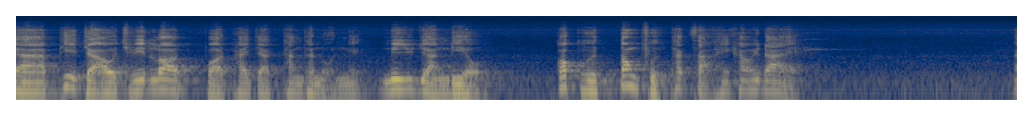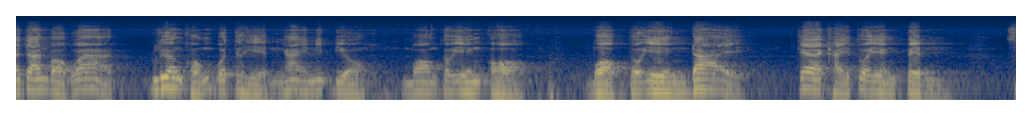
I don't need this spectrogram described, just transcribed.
ญาที่จะเอาชีวิตรอดปลอดภัยจากทางถนนนี่มีอยู่อย่างเดียว ก็คือต้องฝึกทักษะให้เข้าให้ได้ อาจารย์บอกว่าเรื่องของอุบัติเหตุง่ายนิดเดียว มองตัวเองออก บอกตัวเองได้ แก้ไขตัวเองเป็น ส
